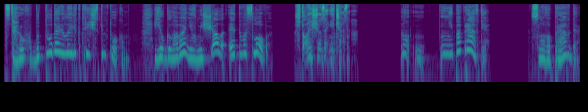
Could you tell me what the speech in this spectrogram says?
Старуху будто ударила электрическим током. Ее голова не вмещала этого слова. «Что еще за нечестно?» «Ну, не по правде». Слово «правда»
